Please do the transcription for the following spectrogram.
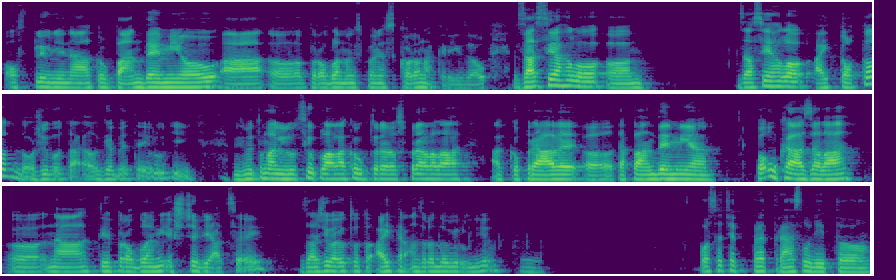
ovplyvnená tou pandémiou a uh, problémom spojené s koronakrízou. Zasiahlo, um, zasiahlo aj toto do života LGBT ľudí? My sme tu mali Luciu Plávakovú, ktorá rozprávala, ako práve uh, tá pandémia poukázala uh, na tie problémy ešte viacej. Zažívajú toto aj transrodoví ľudia? V podstate pre trans ľudí to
